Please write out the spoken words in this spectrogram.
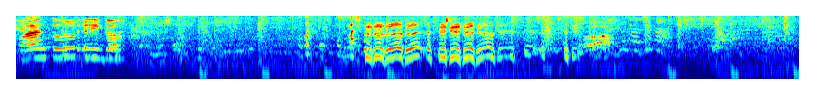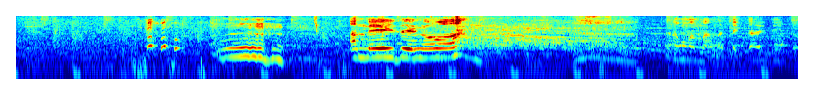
1, 2, 3, go. Mm, Amazing oh! Parang mamamatay tayo dito.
